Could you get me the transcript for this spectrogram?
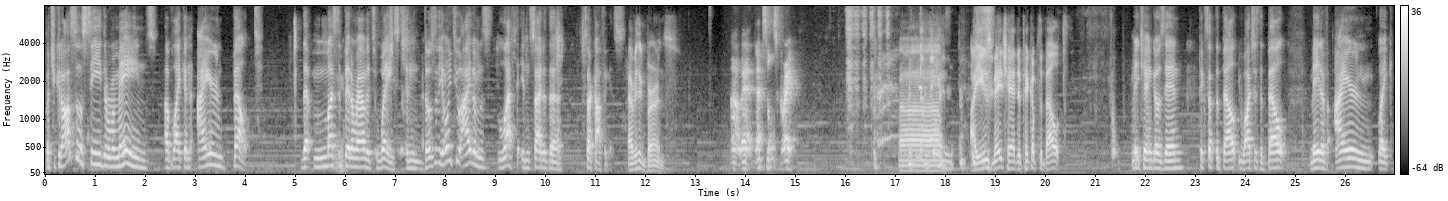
but you can also see the remains of like an iron belt that must have been around its waist. And those are the only two items left inside of the sarcophagus. Everything burns. Oh man, that smells great. Um, I use Mage Hand to pick up the belt. Mage Hand goes in, picks up the belt. He watches the belt, made of iron, like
